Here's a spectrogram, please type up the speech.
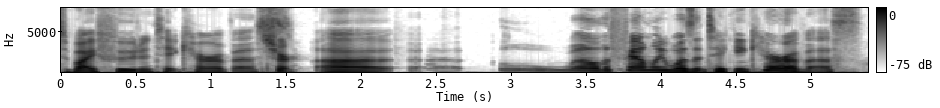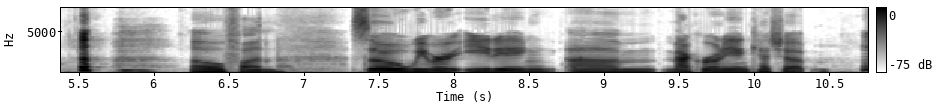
to buy food and take care of us. Sure. Uh, well, the family wasn't taking care of us. Oh, fun. So we were eating um, macaroni and ketchup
